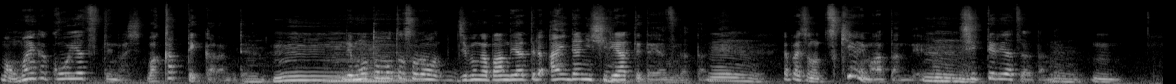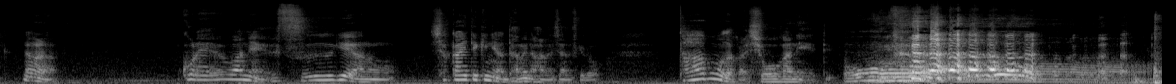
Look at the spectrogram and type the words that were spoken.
まあ、お前がこういうやつっていうのはし分かってっからみたいな、でもともとその自分がバンドやってる間に知り合ってたやつだったんで、うん。やっぱりその付き合いもあったんで、うん。知ってるやつだったんで、うん。うん。だからこれはねすげえあの社会的にはダメな話なんですけどターボーだからしょうがねえっていう。おー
